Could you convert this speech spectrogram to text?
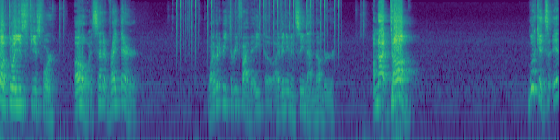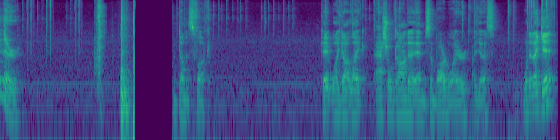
fuck do I use fuse for? Oh, it said it right there. Why would it be 358 though? I haven't even seen that number. I'm not dumb! Look, it's in there. I'm dumb as fuck. Okay, well I got like ashwagandha and some barbed wire, I guess. What did I get?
